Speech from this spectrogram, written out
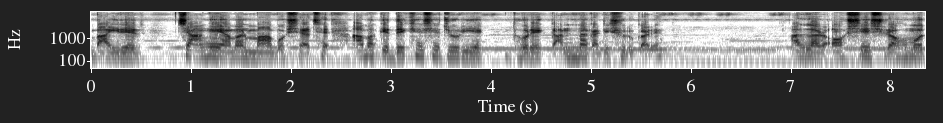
বাইরের চাঙে আমার মা বসে আছে। আমাকে দেখে সে জড়িয়ে ধরে কান্নাকাটি শুরু করে। আল্লাহর অশেষ রহমত,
